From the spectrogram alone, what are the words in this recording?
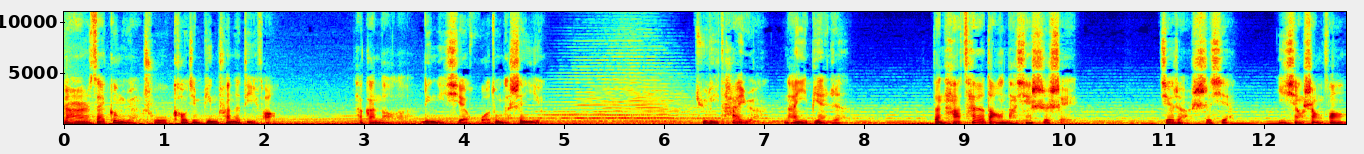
然而，在更远处靠近冰川的地方，他看到了另一些活动的身影。距离太远，难以辨认，但他猜得到那些是谁。接着，视线移向上方，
